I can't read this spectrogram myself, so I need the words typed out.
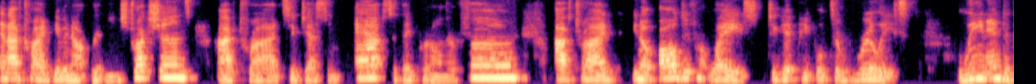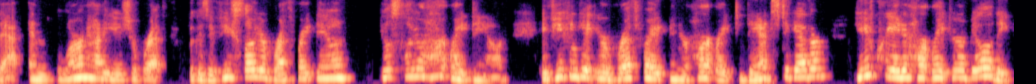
And I've tried giving out written instructions. I've tried suggesting apps that they put on their phone. I've tried, you know, all different ways to get people to really lean into that and learn how to use your breath. Because if you slow your breath rate down, you'll slow your heart rate down. If you can get your breath rate and your heart rate to dance together, you've created heart rate variability.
